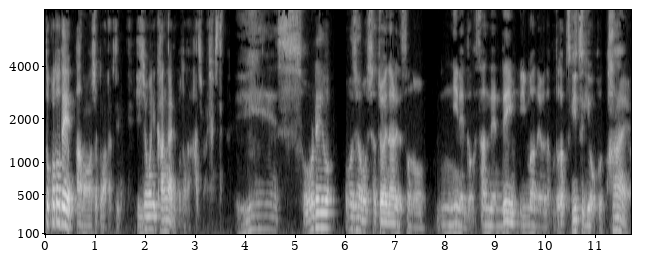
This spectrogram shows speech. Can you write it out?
ところで、あの、ちょっと私、非常に考えることが始まりました。ええー、それを、じゃあもう社長になれて、その、2年とか3年で今のようなことが次々起こって。はい。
